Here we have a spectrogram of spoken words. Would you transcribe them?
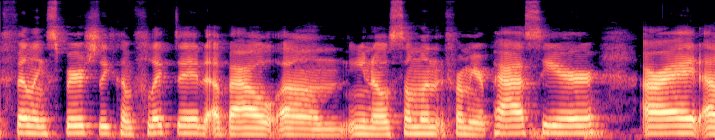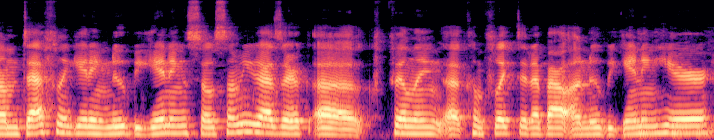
feeling spiritually conflicted about um, you know someone from your past here. All right um, definitely getting new beginnings. So some of you guys are uh, feeling uh, conflicted about a new beginning here.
